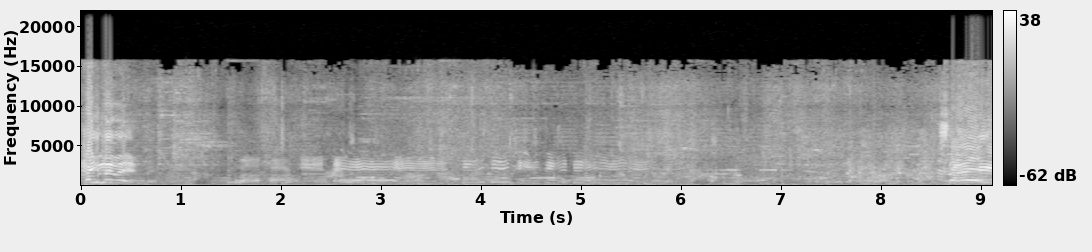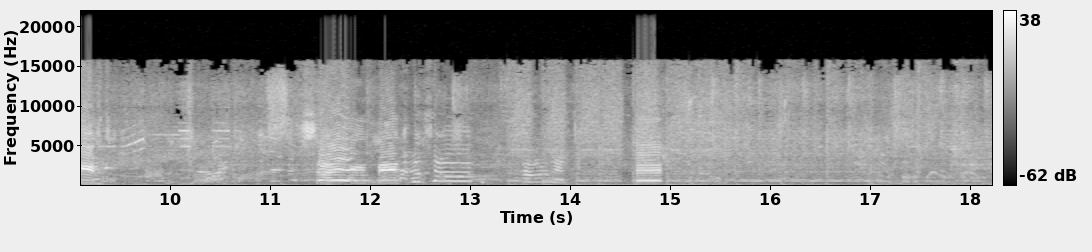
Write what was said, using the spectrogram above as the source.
How you living? You are fucking oh, Saved! Saved, bitch! What's up? because I'm not at my own house.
